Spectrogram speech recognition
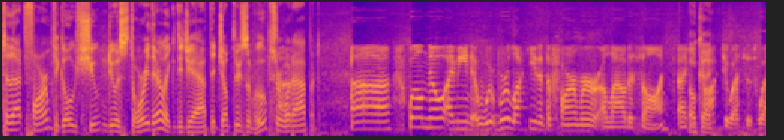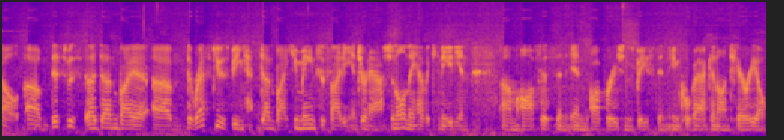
to that farm to go shoot and do a story there? Like, did you have to jump through some hoops, or what happened? Uh, well, no. I mean, we're, we're, lucky that the farmer allowed us on. Uh, he okay. talked to us as well. Um, this was uh, done by um, the rescue is being done by Humane Society International, and they have a Canadian um, office and, and, operations based in, in Quebec and Ontario.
